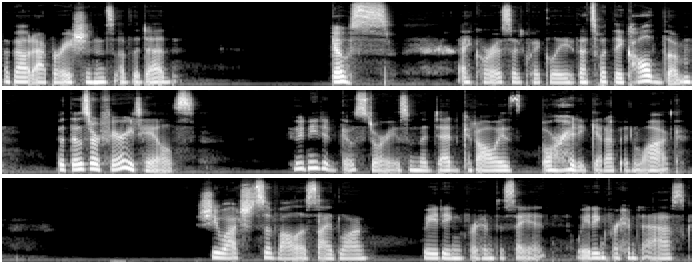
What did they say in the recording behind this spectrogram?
about apparitions of the dead? Ghosts, Ikora said quickly. That's what they called them. But those are fairy tales. Who needed ghost stories when the dead could always already get up and walk? She watched Zavala sidelong, waiting for him to say it, waiting for him to ask.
